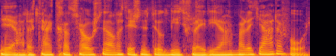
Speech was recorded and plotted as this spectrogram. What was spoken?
Ja, de tijd gaat zo snel. Het is natuurlijk niet verleden jaar, maar het jaar daarvoor.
